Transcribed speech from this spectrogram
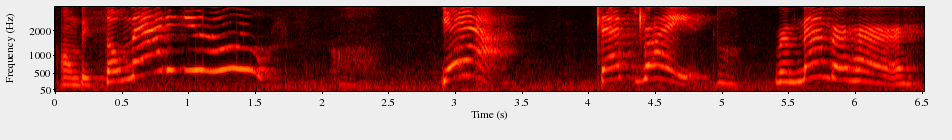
I'm gonna be so mad at you. Oh. Yeah, that's right. Remember her.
